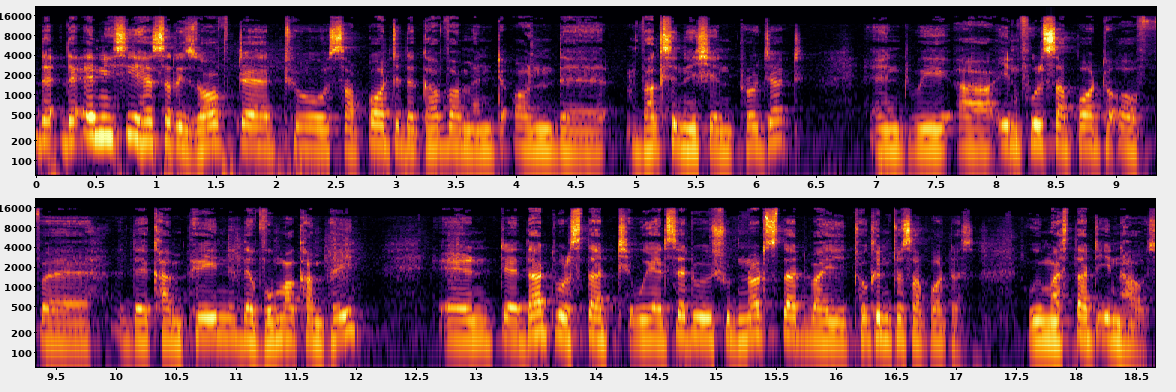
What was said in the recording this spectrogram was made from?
The, the NEC has resolved uh, to support the government on the vaccination project, and we are in full support of uh, the campaign, the Vooma campaign. And uh, that will start. We had said we should not start by talking to supporters. We must start in house.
